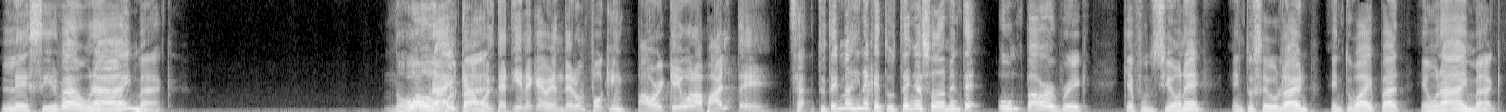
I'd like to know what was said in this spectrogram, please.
le sirva a una iMac. No, O a porque iPad. Apple te tiene que vender un fucking power cable aparte. O sea, tú te imaginas que tú tengas solamente un Power Brick que funcione en tu celular, en tu iPad, en una iMac,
